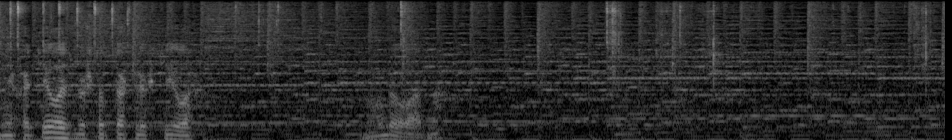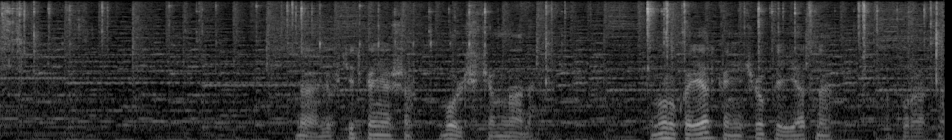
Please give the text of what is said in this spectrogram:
Не хотелось бы, чтобы так люфтило. Ну да ладно. Да, люфтит, конечно, больше, чем надо. Но рукоятка ничего, приятно, аккуратно.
